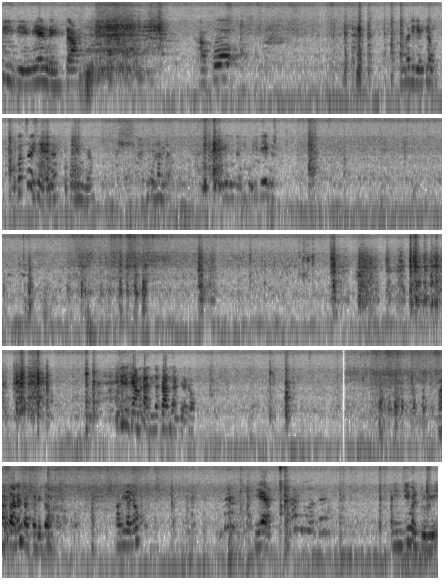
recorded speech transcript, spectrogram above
ബിരിയാണിയാണ് കേട്ടാ അപ്പൊ അറിയാലോ ഇഞ്ചി വെട്ടുള്ളി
